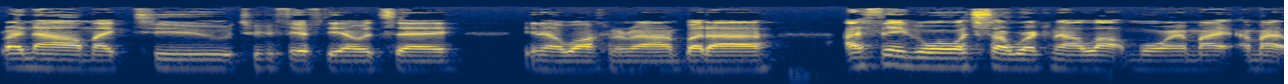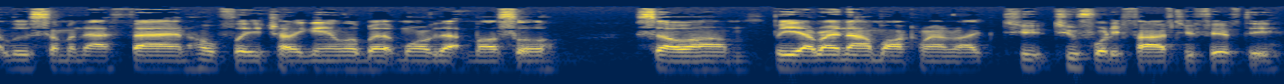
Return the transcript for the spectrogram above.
right now I'm like two two fifty, I would say you know, walking around. But uh, I think once I start working out a lot more, I might I might lose some of that fat and hopefully try to gain a little bit more of that muscle. So, um, but yeah, right now I'm walking around like two two forty five, two fifty.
